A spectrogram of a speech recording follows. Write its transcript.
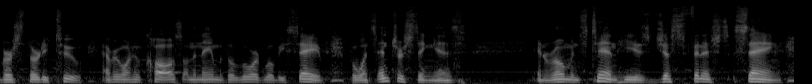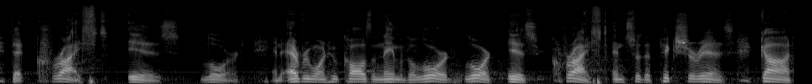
verse 32. Everyone who calls on the name of the Lord will be saved. But what's interesting is in Romans 10, he has just finished saying that Christ is Lord. And everyone who calls the name of the Lord, Lord, is Christ. And so the picture is God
